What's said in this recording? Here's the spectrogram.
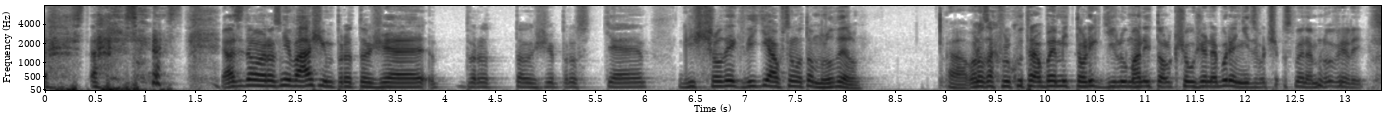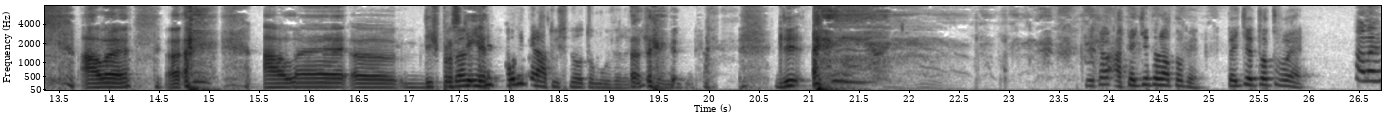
já si toho hrozně vážím, protože, protože prostě, když člověk vidí, já už jsem o tom mluvil, Uh, ono za chvilku teda bude mít tolik dílů Money Talk Show, že nebude nic, o čem jsme nemluvili. Ale, uh, ale uh, když prostě je... Kolikrát už jsme o tom mluvili, víš? kdy... a teď je to na tobě. Teď je to tvoje. Ale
